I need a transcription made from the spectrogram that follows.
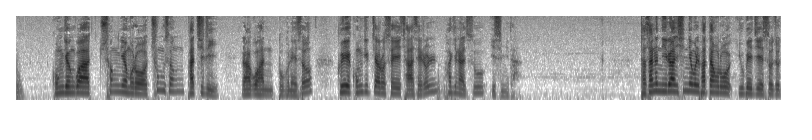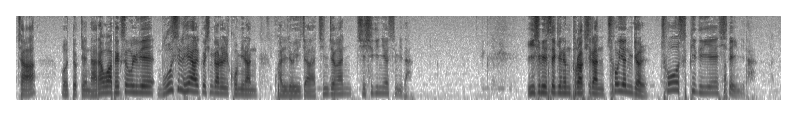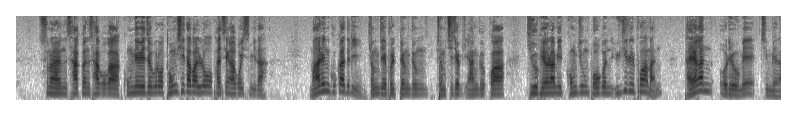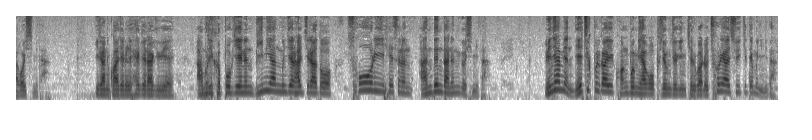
공정과 청렴으로 충성 바치리라고 한 부분에서 그의 공직자로서의 자세를 확인할 수 있습니다. 다사는 이러한 신념을 바탕으로 유배지에서조차 어떻게 나라와 백성을 위해 무엇을 해야 할 것인가를 고민한 관료이자 진정한 지식인이었습니다. 21세기는 불확실한 초연결, 초스피드의 시대입니다. 수많은 사건 사고가 국내외적으로 동시다발로 발생하고 있습니다. 많은 국가들이 경제 불평등, 정치적 양극화, 기후변화 및 공중보건 위기를 포함한 다양한 어려움에 직면하고 있습니다. 이러한 과제를 해결하기 위해 아무리 겉보기에는 미미한 문제를 할지라도 소홀히 해서는 안 된다는 것입니다. 왜냐하면 예측 불가의 광범위하고 부정적인 결과를 초래할 수 있기 때문입니다.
